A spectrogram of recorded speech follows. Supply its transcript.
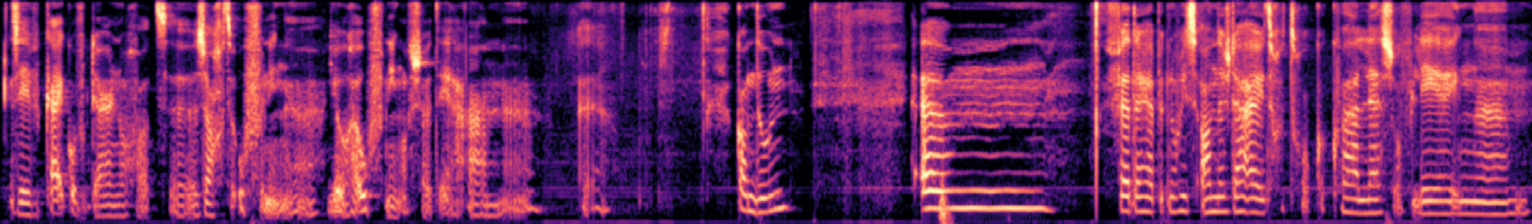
eens even kijken of ik daar nog wat uh, zachte oefeningen, yoga oefeningen of zo tegenaan uh, kan doen. Um, verder heb ik nog iets anders daaruit getrokken qua les of lering. Um,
